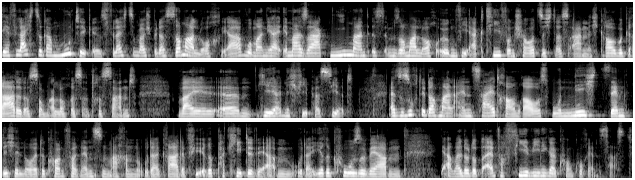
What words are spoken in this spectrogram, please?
der vielleicht sogar mutig ist, vielleicht zum Beispiel das Sommerloch, ja, wo man ja immer sagt, niemand ist im Sommerloch irgendwie aktiv und schaut sich das an. Ich glaube, gerade das Sommerloch ist interessant, weil ähm, hier ja nicht viel passiert. Also such dir doch mal einen Zeitraum raus, wo nicht sämtliche Leute Konferenzen machen oder gerade für ihre Pakete werben oder ihre Kurse werben. Ja, weil du dort einfach viel weniger Konkurrenz hast.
